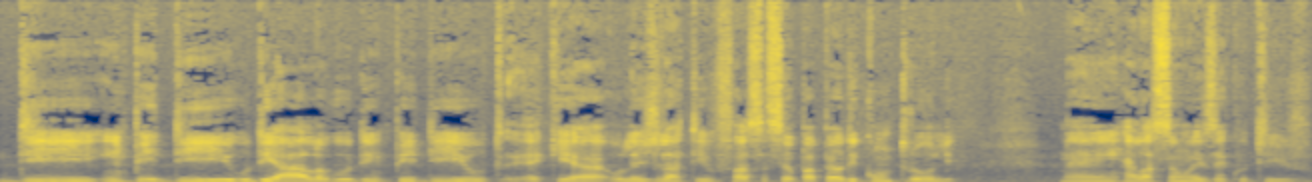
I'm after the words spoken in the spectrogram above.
de impedir o diálogo, de impedir o, é, que a, o legislativo faça seu papel de controle né, em relação ao executivo.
